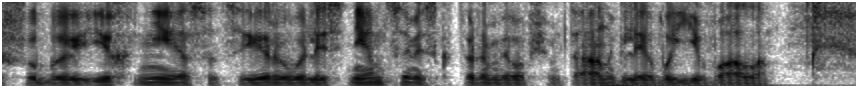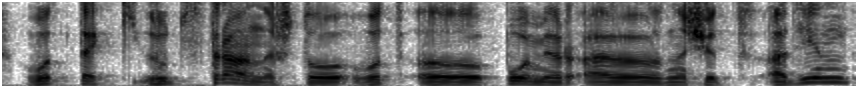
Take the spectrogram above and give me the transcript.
чтобы их не ассоциировали с немцами, с которыми, в общем-то, Англия воевала. Вот так, тут странно, что вот э, помер, э, значит, один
